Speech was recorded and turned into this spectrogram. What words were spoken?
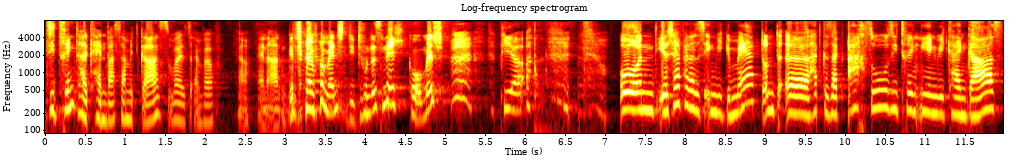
sie trinkt halt kein Wasser mit Gas, weil es einfach, ja, keine Ahnung, gibt einfach Menschen, die tun das nicht, komisch. Pia. Und ihr Chef hat das irgendwie gemerkt und äh, hat gesagt, ach so, sie trinken irgendwie kein Gas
